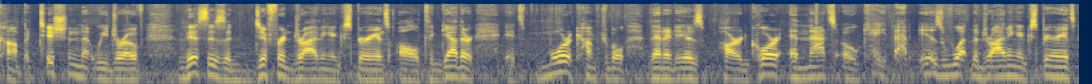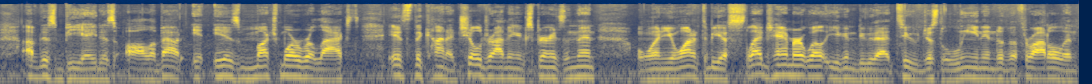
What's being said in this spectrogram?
competition that we drove. This is a different driving experience altogether. It's more comfortable than it is hardcore, and that's okay. That is what the driving experience of this B8 is all about. It is much more relaxed. It's the kind of chill driving experience. And then when you want it to be a sledgehammer, well, you can do that too. Just lean into the throttle and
